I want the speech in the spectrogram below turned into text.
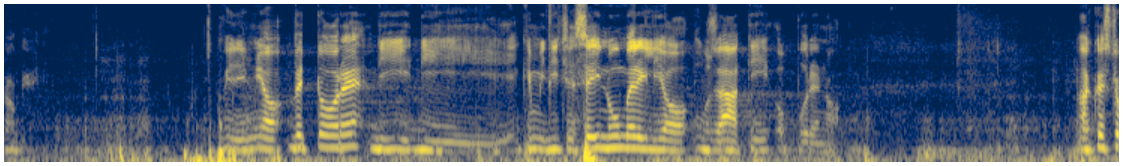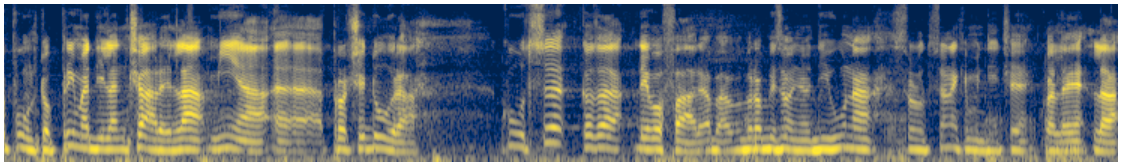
Ok. Quindi il mio vettore di, di, che mi dice se i numeri li ho usati oppure no. A questo punto, prima di lanciare la mia eh, procedura CUTS, cosa devo fare? Vabbè, avrò bisogno di una soluzione che mi dice qual è la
